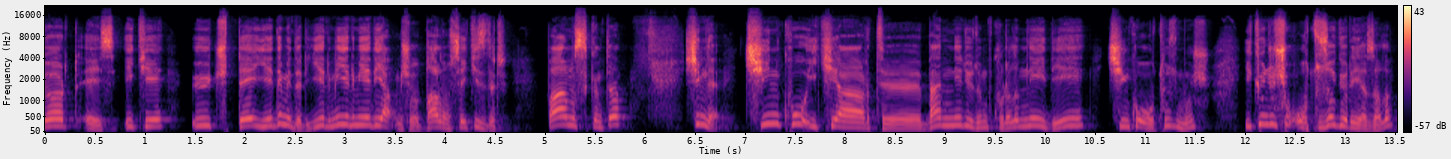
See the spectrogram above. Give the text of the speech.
4S2, 3D7 midir? 20, 27 yapmış olur. Pardon 8'dir. Var mı sıkıntı? Şimdi çinko 2 artı ben ne diyordum kuralım neydi? Çinko 30'muş. İlk önce şu 30'a göre yazalım.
